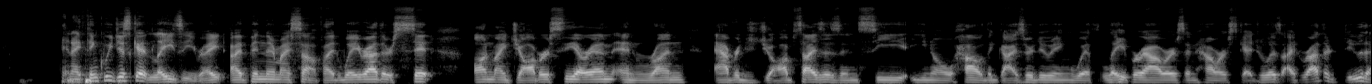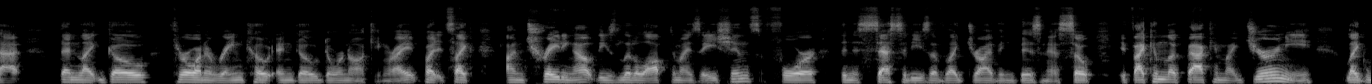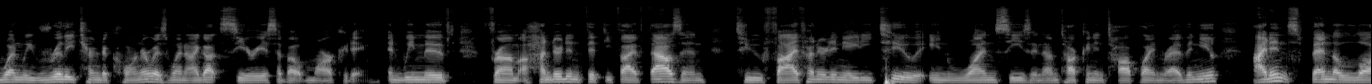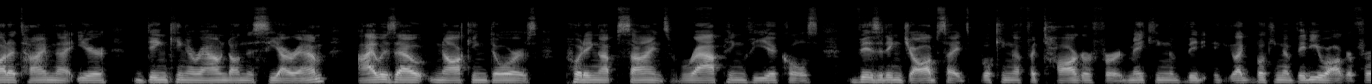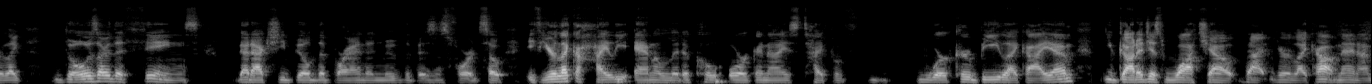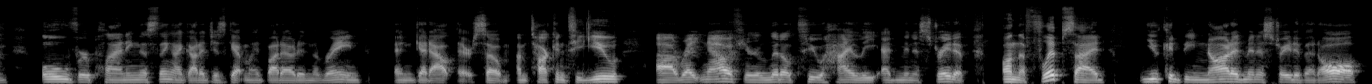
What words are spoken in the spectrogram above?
And i think we just get lazy right? I've been there myself. I'd way rather sit on my jobber CRM and run average job sizes and see, you know, how the guys are doing with labor hours and how our schedule is. I'd rather do that than like go throw on a raincoat and go door knocking, right? But it's like I'm trading out these little optimizations for the necessities of like driving business. So if I can look back in my journey, like when we really turned a corner was when I got serious about marketing and we moved from 155,000 to 582 in one season. I'm talking in top line revenue. I didn't spend a lot of time that year dinking around on the CRM. I was out knocking doors, putting up signs, wrapping vehicles, visiting job sites, booking a photographer, making a video, like booking a videographer. Like those are the things that actually build the brand and move the business forward. So if you're like a highly analytical, organized type of worker bee like I am, you got to just watch out that you're like, oh man, I'm over planning this thing. I got to just get my butt out in the rain and get out there. So I'm talking to you uh, right now if you're a little too highly administrative. On the flip side, you could be not administrative at all.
